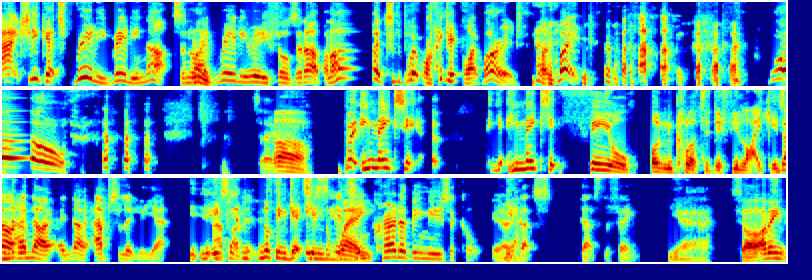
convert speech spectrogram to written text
actually gets really, really nuts and like hmm. really, really fills it up, and I to the point where I get quite worried. Like, mate, whoa! so, oh, but he makes it. Uh, he makes it feel uncluttered, if you like. It's no, not, no, no, absolutely, yeah. It's Absolutely. like nothing gets it's, in the way. It's incredibly musical. You know, yeah. that's that's the thing. Yeah. So I mean,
